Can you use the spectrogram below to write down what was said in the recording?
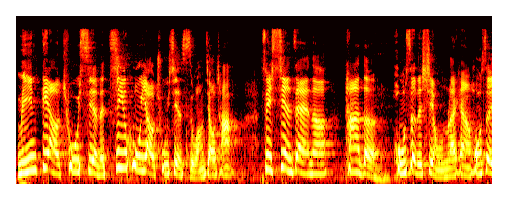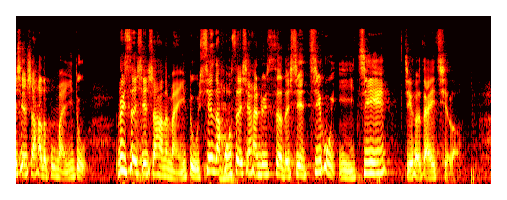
民调出现了几乎要出现死亡交叉，所以现在呢？它的红色的线，我们来看，红色线是它的不满意度，绿色线是它的满意度。现在红色线和绿色的线几乎已经结合在一起了。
